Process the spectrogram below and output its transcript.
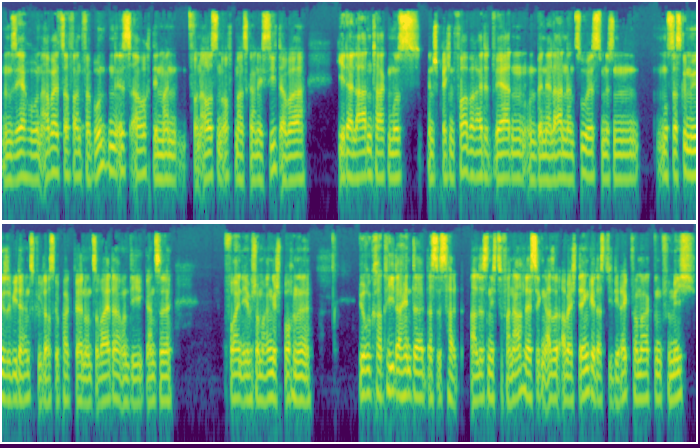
einem sehr hohen Arbeitsaufwand verbunden ist, auch den man von außen oftmals gar nicht sieht, aber jeder Ladentag muss entsprechend vorbereitet werden und wenn der Laden dann zu ist, müssen muss das Gemüse wieder ins Kühlhaus gepackt werden und so weiter und die ganze vorhin eben schon mal angesprochene Bürokratie dahinter, das ist halt alles nicht zu vernachlässigen. Also, aber ich denke, dass die Direktvermarktung für mich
